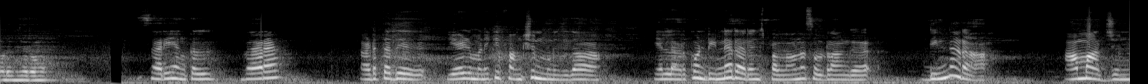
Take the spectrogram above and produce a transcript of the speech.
முடிஞ்சிடும் சரி அங்கிள் வேற? அடுத்தது ஏழு மணிக்கு ஃபங்க்ஷன் முடிஞ்சுதா? எல்லாருக்கும் டின்னர் அரேஞ்ச் பண்ணலான்னு சொல்கிறாங்க டின்னரா ஆமாம் அர்ஜுன்.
